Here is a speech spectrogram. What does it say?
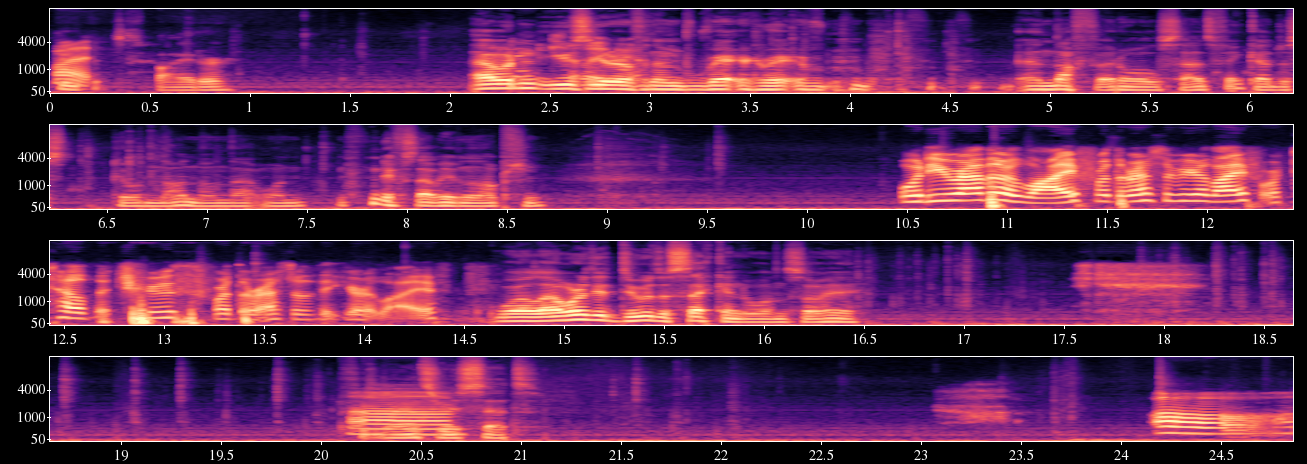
What? spider. I wouldn't Thank use either Lydia. of them ra- ra- enough at all, so I think I'd just go none on that one, if that even an option. Would you rather lie for the rest of your life or tell the truth for the rest of the, your life? Well, I already do the second one, so hey. I think my answer Um, is set. Oh.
